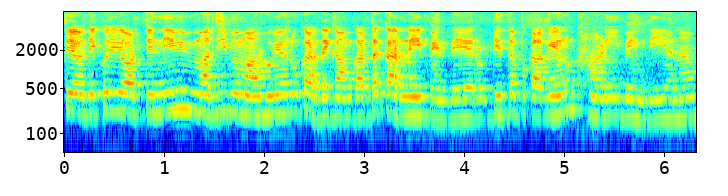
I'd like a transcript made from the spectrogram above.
ਤੇ ਉਹ ਦੇਖੋ ਜੀ ਔਰ ਜਿੰਨੀ ਵੀ ਮਰਜ਼ੀ ਬਿਮਾਰ ਹੋਵੇ, ਉਹਨੂੰ ਘਰ ਦੇ ਕੰਮ ਕਰਤਾ ਕਰਨੇ ਹੀ ਪੈਂਦੇ ਆ। ਰੋਟੀ ਤਾਂ ਪਕਾ ਕੇ ਉਹਨੂੰ ਖਾਣੀ ਪੈਂਦੀ ਆ ਨਾ।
